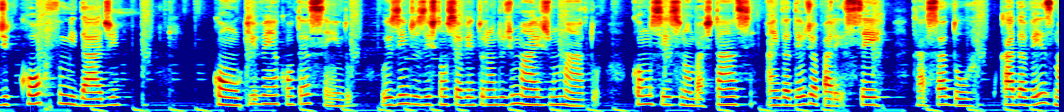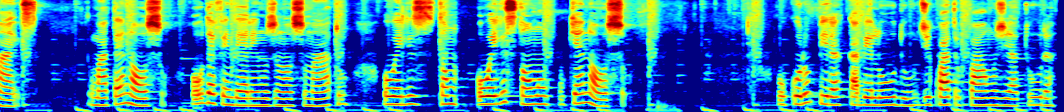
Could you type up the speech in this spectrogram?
de conformidade com o que vem acontecendo. Os índios estão se aventurando demais no mato. Como se isso não bastasse, ainda deu de aparecer caçador, cada vez mais. O mato é nosso, ou defenderemos o nosso mato, ou eles, tom ou eles tomam o que é nosso. O curupira cabeludo, de quatro palmos de altura,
